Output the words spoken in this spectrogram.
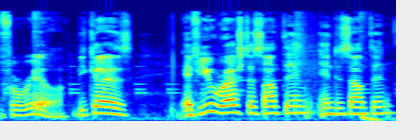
For real. Because if you rush to something, into something,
